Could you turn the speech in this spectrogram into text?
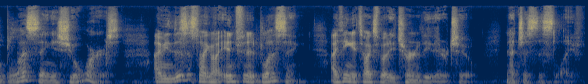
blessing is yours. I mean, this is talking about infinite blessing. I think it talks about eternity there too, not just this life.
